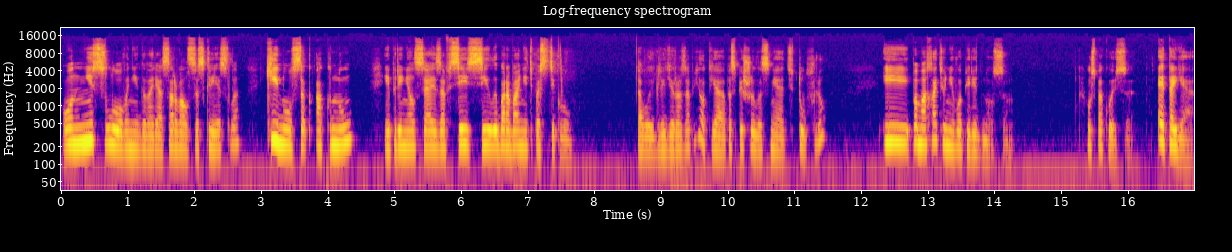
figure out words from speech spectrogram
он ни слова не говоря сорвался с кресла, кинулся к окну и принялся изо всей силы барабанить по стеклу. Того и гляди разобьет. Я поспешила снять туфлю и помахать у него перед носом. Успокойся. Это я.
